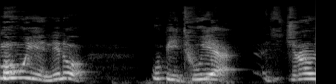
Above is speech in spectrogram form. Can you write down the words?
မဟုတ်ရင်နင်တို့ဥပီထူးရဲ့ကျွန်တော်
